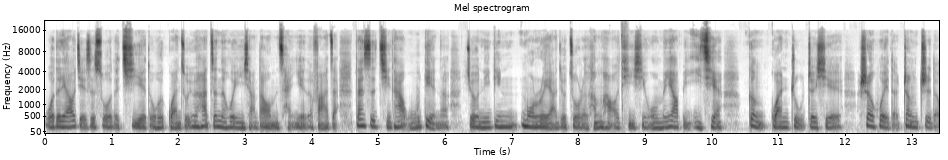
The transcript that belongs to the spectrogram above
我的了解是所有的企业都会关注，因为它真的会影响到我们产业的发展。但是其他五点呢，就尼丁莫瑞啊，就做了很好的提醒，我们要比以前更关注这些社会的、政治的、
